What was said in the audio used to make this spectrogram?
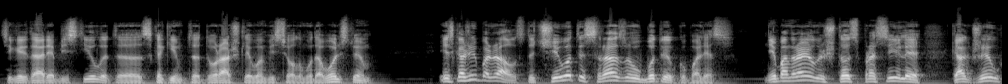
Секретарь объяснил это с каким-то дурашливым веселым удовольствием. И скажи, пожалуйста, чего ты сразу в бутылку полез? Не понравилось, что спросили, как жил?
